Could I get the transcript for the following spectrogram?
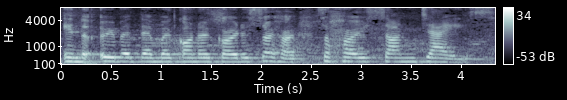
in the Uber, then we're gonna go to Soho. Soho Sundays.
